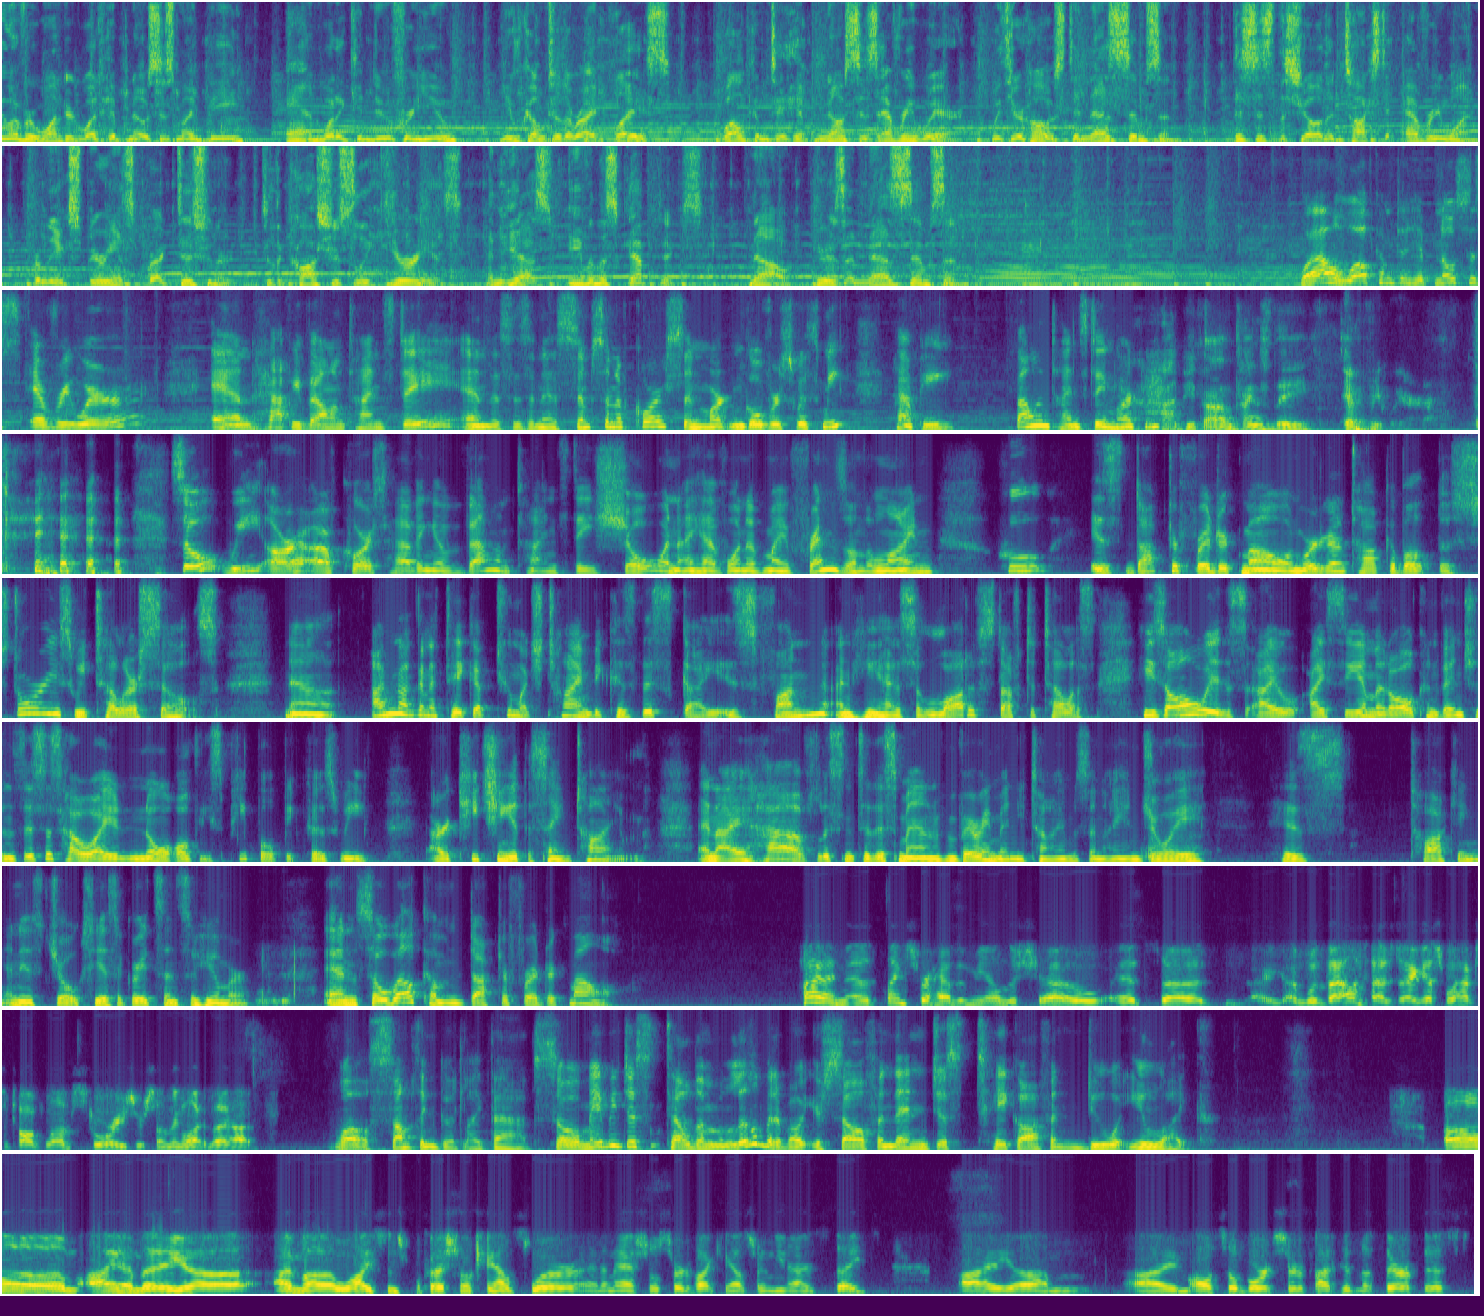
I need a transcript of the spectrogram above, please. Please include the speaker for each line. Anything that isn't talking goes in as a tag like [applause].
Speaker 1: you ever wondered what hypnosis might be and what it can do for you? You've come to the right place. Welcome to Hypnosis Everywhere with your host, Ines Simpson. This is the show that talks to everyone, from the experienced practitioner to the cautiously curious, and yes, even the skeptics. Now, here's Ines Simpson.
Speaker 2: Well, welcome to Hypnosis Everywhere and happy Valentine's Day. And this is Ines Simpson, of course, and Martin Gover's with me. Happy Valentine's Day, Martin.
Speaker 3: Happy Valentine's Day everywhere. [laughs]
Speaker 2: so, we are, of course, having a Valentine's Day show, and I have one of my friends on the line who is Dr. Fredrick Mau, and we're going to talk about the stories we tell ourselves. Now, I'm not going to take up too much time because this guy is fun and he has a lot of stuff to tell us. He's always I I see him at all conventions. This is how I know all these people because we are teaching at the same time. And I have listened to this man very many times and I enjoy his talking and his jokes. He has a great sense of humor. And so welcome Dr. Fredrick Mau.
Speaker 4: Hi, Ines. Thanks for having me on the show. It's uh, I, with Valentine's Day. I guess we'll have to talk love stories or something like that.
Speaker 2: Well, something good like that. So maybe just tell them a little bit about yourself, and then just take off and do what you like.
Speaker 4: Um, I am a uh, I'm a licensed professional counselor and a national certified counselor in the United States. I um, I'm also a board certified hypnotherapist.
